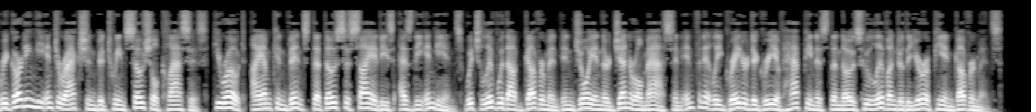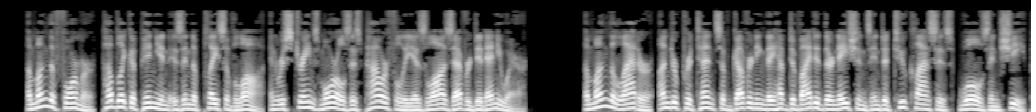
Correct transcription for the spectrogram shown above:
Regarding the interaction between social classes, he wrote, I am convinced that those societies as the Indians which live without government enjoy in their general mass an infinitely greater degree of happiness than those who live under the European governments. Among the former, public opinion is in the place of law, and restrains morals as powerfully as laws ever did anywhere. Among the latter, under pretense of governing they have divided their nations into two classes, wolves and sheep.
